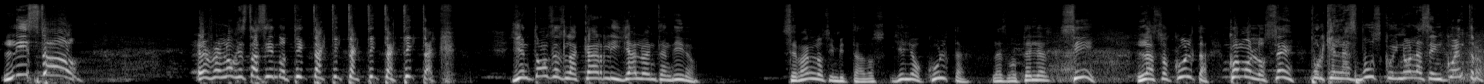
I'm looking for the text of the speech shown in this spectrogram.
listo, el reloj está haciendo tic-tac, tic-tac, tic-tac, tic-tac. Y entonces la Carly ya lo ha entendido. Se van los invitados y ella oculta las botellas, sí, las oculta. ¿Cómo lo sé? Porque las busco y no las encuentro.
